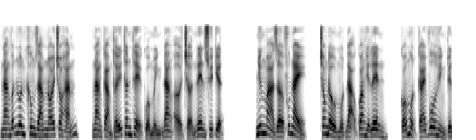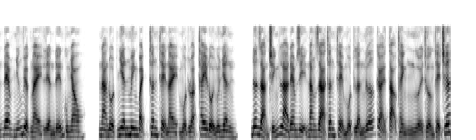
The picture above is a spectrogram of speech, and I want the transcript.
Nàng vẫn luôn không dám nói cho hắn, nàng cảm thấy thân thể của mình đang ở trở nên suy kiệt. Nhưng mà giờ phút này, trong đầu một đạo quang hiện lên, có một cái vô hình tuyến đem những việc này liền đến cùng nhau, nàng đột nhiên minh bạch thân thể này một loạt thay đổi nguyên nhân, đơn giản chính là đem dị năng giả thân thể một lần nữa cải tạo thành người thường thể trước,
